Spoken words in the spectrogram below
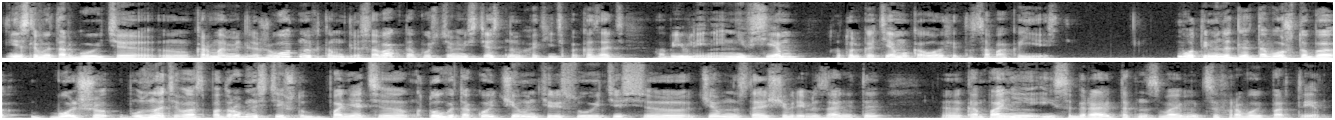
Если вы торгуете кормами для животных, там для собак, допустим, естественно, вы хотите показать объявление не всем, а только тем, у кого эта собака есть. Вот именно для того, чтобы больше узнать о вас подробностей, чтобы понять, э, кто вы такой, чем интересуетесь, э, чем в настоящее время заняты э, компании и собирают так называемый цифровой портрет.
